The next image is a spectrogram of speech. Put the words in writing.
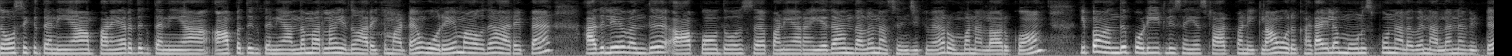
தோசைக்கு தனியாக பணியாரத்துக்கு தனியாக ஆப்பத்துக்கு தனியாக அந்த மாதிரிலாம் எதுவும் அரைக்க மாட்டேன். ஒரே மாவு தான் அரைப்பேன். அதிலே வந்து ஆப்பம் தோசை பணியாரம் எதாக இருந்தாலும் நான் செஞ்சுக்குவேன். ரொம்ப நல்லாயிருக்கும் இப்போ வந்து பொடி இட்லி செய்ய ஸ்டார்ட் பண்ணிக்கலாம். ஒரு கடாயில் மூணு ஸ்பூன் அளவு நல்லெண்ணெய் விட்டு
